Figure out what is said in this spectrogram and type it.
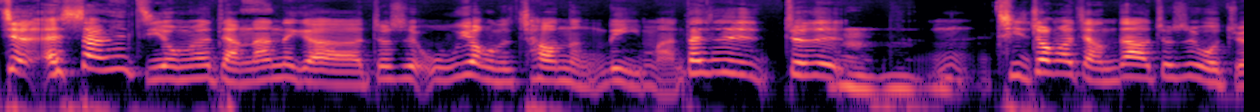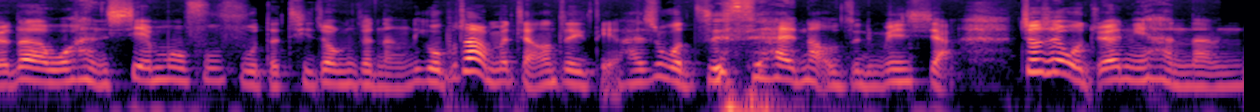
就呃上一集我们有讲到那个就是无用的超能力嘛，但是就是嗯嗯，其中有讲到，就是我觉得我很羡慕夫妇的其中一个能力，我不知道有没有讲到这一点，还是我自己 在脑子里面想，就是我觉得你很能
